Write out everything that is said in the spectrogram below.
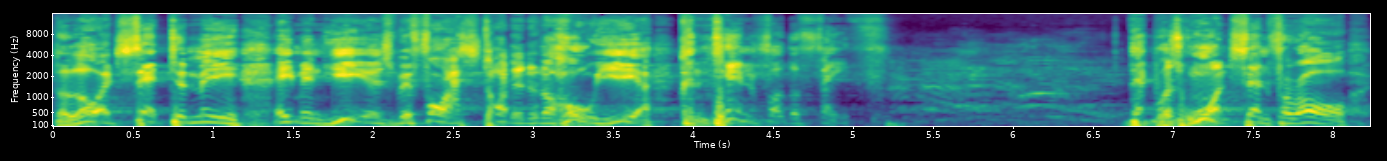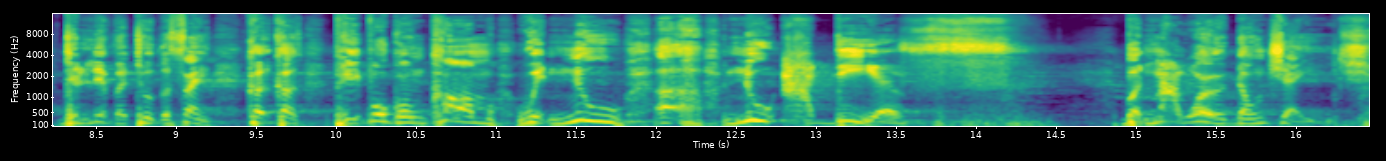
The Lord said to me, Amen, years before I started it a whole year, contend for the faith that was once and for all delivered to the saints. Because people gonna come with new uh, new ideas but my word don't change.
